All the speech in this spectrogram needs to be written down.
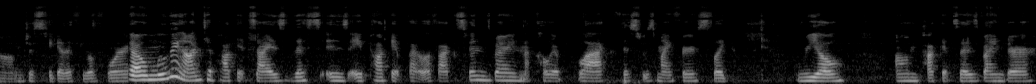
Um, just to get a feel for it. So moving on to pocket size, this is a pocket Filofax Finsbury in the color black. This was my first like real um, pocket size binder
